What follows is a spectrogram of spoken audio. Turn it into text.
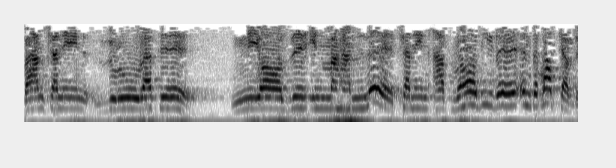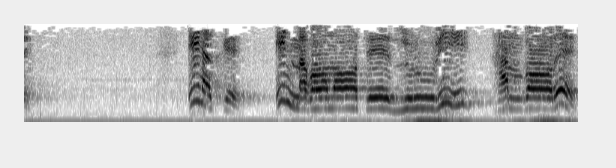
و همچنین ضرورت نیاز این محله چنین افرادی به انتخاب کرده. این است که این مقامات ضروری همواره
